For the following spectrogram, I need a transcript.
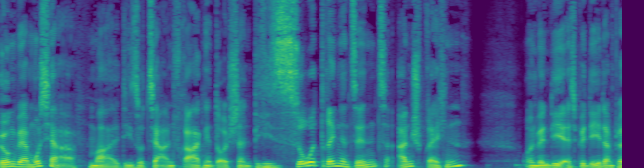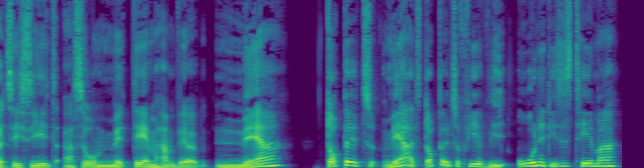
Irgendwer muss ja mal die sozialen Fragen in Deutschland, die so dringend sind, ansprechen. Und wenn die SPD dann plötzlich sieht, ach so, mit dem haben wir mehr, doppelt, mehr als doppelt so viel wie ohne dieses Thema,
